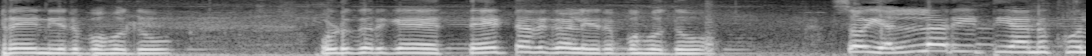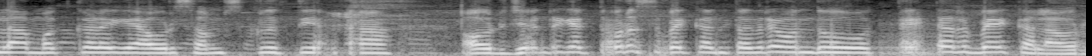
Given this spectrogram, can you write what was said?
ಟ್ರೈನ್ ಇರಬಹುದು, ಹುಡುಗರಿಗೆ ಥೇಟರ್ಗಳಿರಬಹುದು ಸೊ ಎಲ್ಲ ರೀತಿಯ ಅನುಕೂಲ ಮಕ್ಕಳಿಗೆ ಅವ್ರ ಸಂಸ್ಕೃತಿಯನ್ನು ಅವ್ರ ಜನರಿಗೆ ತೋರಿಸ್ಬೇಕಂತಂದರೆ ಒಂದು ಥೇಟರ್ ಬೇಕಲ್ಲ ಅವ್ರ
